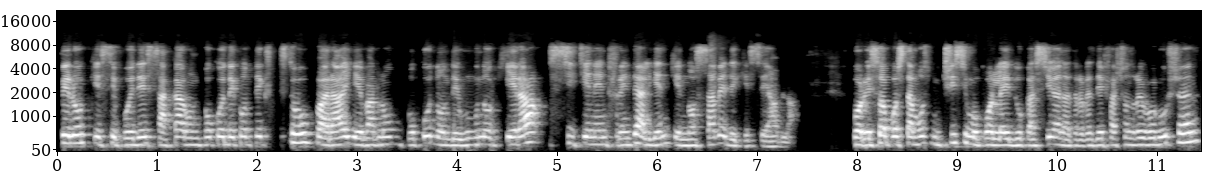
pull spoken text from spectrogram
pero que se puede sacar un poco de contexto para llevarlo un poco donde uno quiera si tiene enfrente a alguien que no sabe de qué se habla. Por eso apostamos muchísimo por la educación a través de Fashion Revolution,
